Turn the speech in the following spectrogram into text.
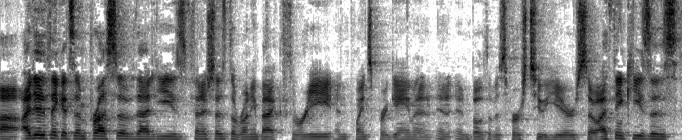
uh, I do think it's impressive that he's finished as the running back three in points per game in, in, in, both of his first two years. So I think he's as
